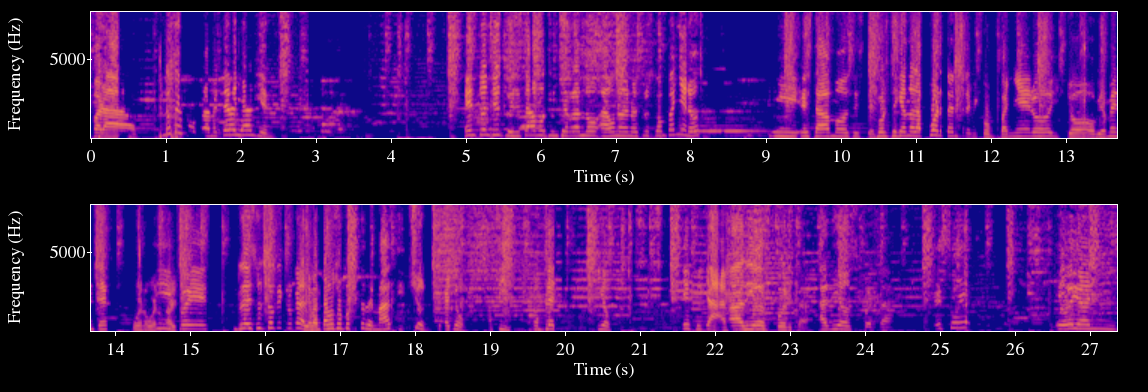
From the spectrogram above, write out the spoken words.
para, no sé, para meter ahí a alguien. Entonces, pues estábamos encerrando a uno de nuestros compañeros y estábamos este, forcejeando la puerta entre mi compañero y yo, obviamente. Bueno, bueno, y ahí. pues resultó que creo que la levantamos un poquito de más y ¡chun! se cayó, así, completo. Dios. Y pues ya, Adiós, puerta. adiós, puerta. Eso era. Iba yo en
